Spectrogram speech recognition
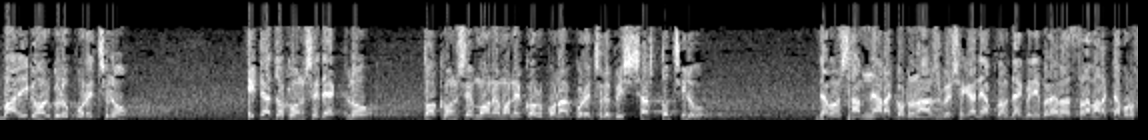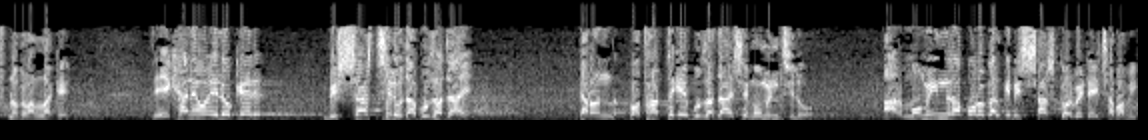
বাড়ি ঘরগুলো পড়েছিল। এটা যখন সে দেখল, তখন সে মনে মনে কল্পনা করেছিল, বিশ্বাস তো ছিল। যেমন সামনে আর ঘটনা আসবে, সেখানে আপনারা দেখবেন ইব্রাহিম আলাইসালাম আর একটা প্রশ্ন করেন আল্লাহকে। এখানেও এ লোকের বিশ্বাস ছিল যা বোঝা যায়, কারণ কথার থেকে বোঝা যায় সে মমিন ছিল। আর মমিনরা পরকালকে বিশ্বাস করবে, এটাই স্বাভাবিক।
